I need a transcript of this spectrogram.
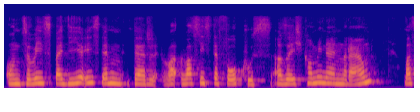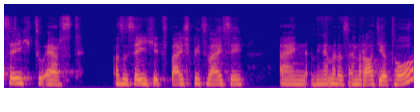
Und so wie es bei dir ist, eben der, was ist der Fokus? Also ich komme in einen Raum, was sehe ich zuerst? Also sehe ich jetzt beispielsweise ein, wie nennt man das, ein Radiator?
